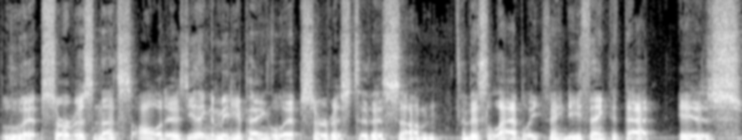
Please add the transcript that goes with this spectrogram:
lip service, and that's all it is? Do you think the media paying lip service to this um this lab leak thing? Do you think that that is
